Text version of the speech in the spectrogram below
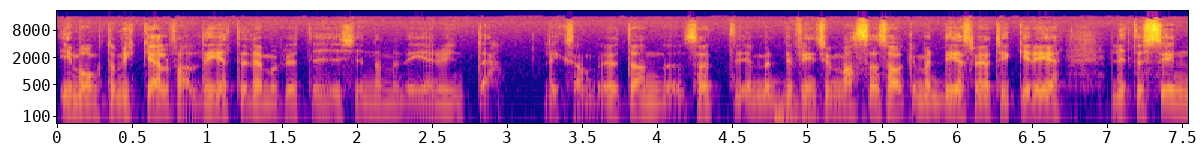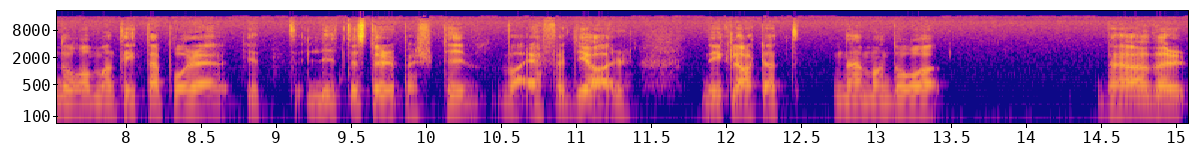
I mångt och mycket i alla fall. Det heter demokrati i Kina men det är det ju inte. Liksom. Utan, så att, men det finns ju massa saker, men det som jag tycker är lite synd då om man tittar på det i ett lite större perspektiv vad F1 gör. Det är klart att när man då behöver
